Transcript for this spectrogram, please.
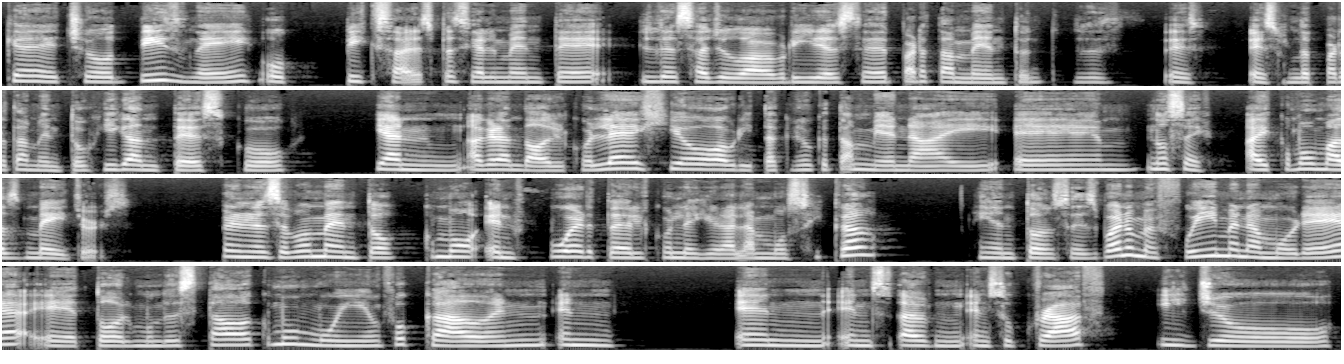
que de hecho Disney o Pixar especialmente les ayudó a abrir ese departamento. Entonces es, es un departamento gigantesco y han agrandado el colegio. Ahorita creo que también hay, em, no sé, hay como más majors. Pero en ese momento como el fuerte del colegio era la música. Y entonces, bueno, me fui, me enamoré. Eh, todo el mundo estaba como muy enfocado en, en en, en, su craft y yo,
